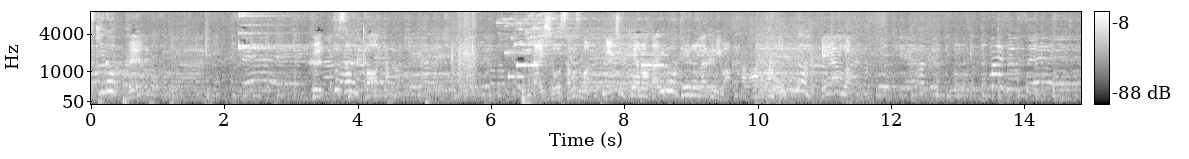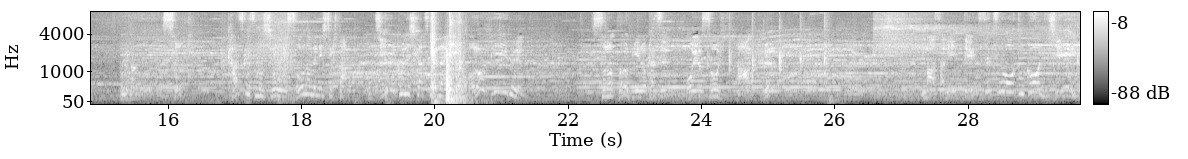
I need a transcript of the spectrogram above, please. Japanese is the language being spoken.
付きのプールフットサルコート。大小さまざま20部屋の大豪邸の中にはこんな部屋が。そう数々の賞を総なめにしてきたジーコにしか作れないトロフィールーム。そのトロフィーの数およそ100まさに伝説の男ジーコ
